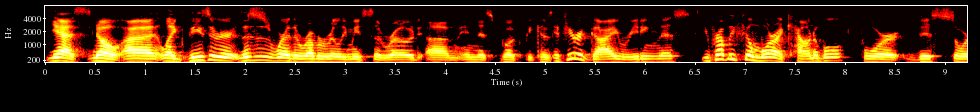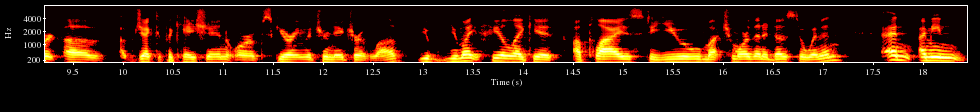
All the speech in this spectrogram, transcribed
yes, no, uh, like these are, this is where the rubber really meets the road um, in this book because if you're a guy reading this, you probably feel more accountable for this sort of objectification or obscuring the true nature of love. You, you might feel like it applies to you much more than it does to women. And I mean,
